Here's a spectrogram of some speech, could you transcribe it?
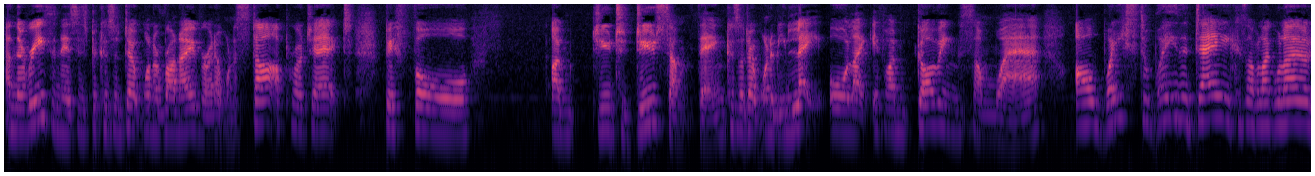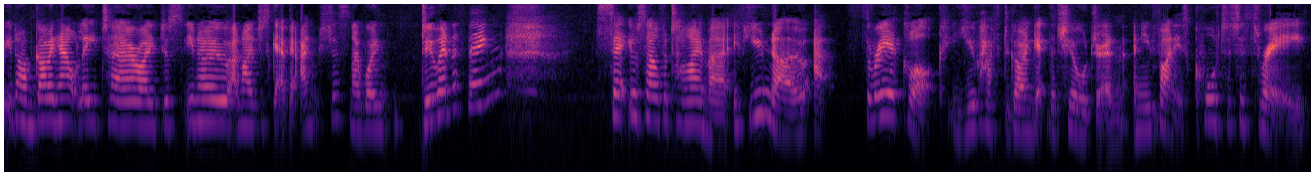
And the reason is, is because I don't want to run over. I don't want to start a project before I'm due to do something because I don't want to be late or like if I'm going somewhere I'll waste away the day because I'm like well I, you know I'm going out later I just you know and I just get a bit anxious and I won't do anything. Set yourself a timer. If you know at three o'clock you have to go and get the children and you find it's quarter to three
